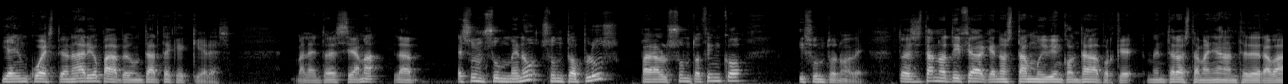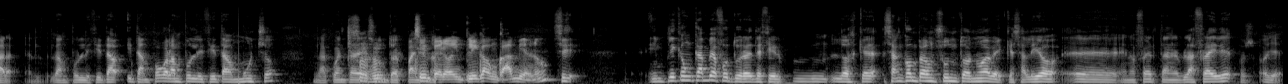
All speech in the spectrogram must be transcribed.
Y hay un cuestionario para preguntarte qué quieres. ¿Vale? Entonces se llama. La, es un submenú, Sunto Plus, para los Sunto 5 y Sunto 9. Entonces, esta noticia que no está muy bien contada porque me he enterado esta mañana antes de grabar, la han publicitado y tampoco la han publicitado mucho en la cuenta de Asunto España. Sí, pero implica un cambio, ¿no? Sí, implica un cambio a futuro. Es decir, mm, los que se han comprado un Sunto 9 que salió eh, en oferta en el Black Friday, pues oye,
